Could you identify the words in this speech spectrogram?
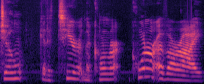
don't get a tear in the corner, corner of our eye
